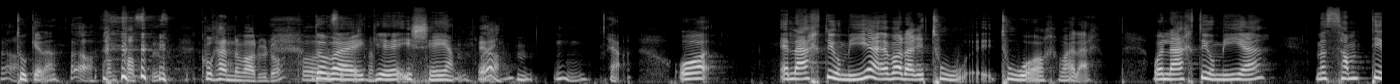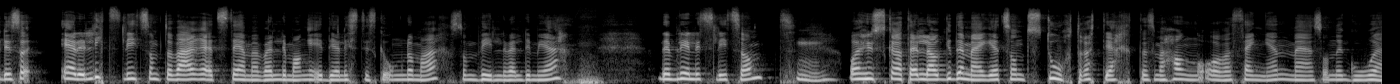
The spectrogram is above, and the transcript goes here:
Ja. tok jeg den. Ja, fantastisk. Hvor henne var du da? Da var jeg eh, i Skien. Ja. jeg. Mm. Mm. Ja. Og jeg lærte jo mye. Jeg var der i to, to år. var jeg der. Og jeg lærte jo mye. Men samtidig så er det litt slitsomt å være et sted med veldig mange idealistiske ungdommer som vil veldig mye. Det blir litt slitsomt. Mm. Og jeg husker at jeg lagde meg et sånt stort rødt hjerte som jeg hang over sengen med sånne gode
